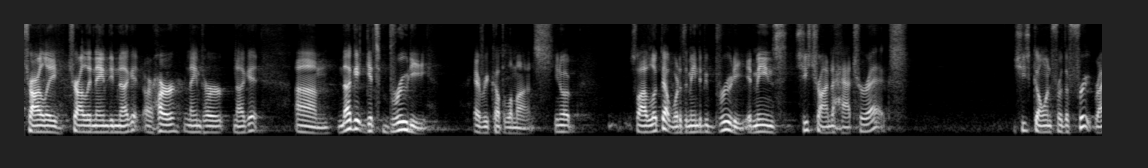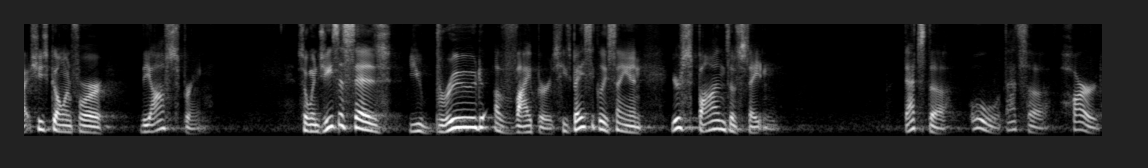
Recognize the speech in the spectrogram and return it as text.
Charlie, Charlie named him Nugget, or her named her Nugget. Um, Nugget gets broody every couple of months. You know, what, so I looked up what does it mean to be broody? It means she's trying to hatch her eggs. She's going for the fruit, right? She's going for the offspring. So when Jesus says, you brood of vipers, he's basically saying, you're spawns of Satan. That's the, oh, that's a hard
